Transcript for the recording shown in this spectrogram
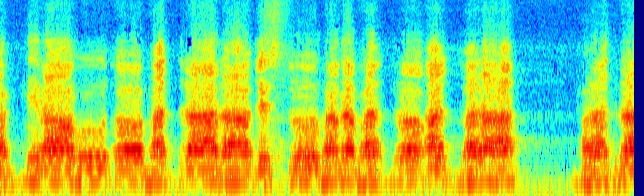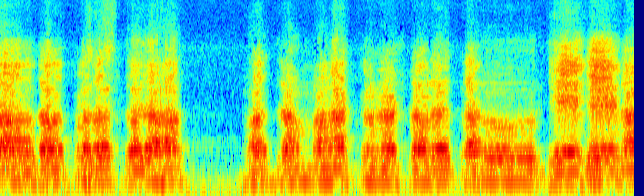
अग्निराहूतो भद्राराजिः सुभगभद्रो अध्वरः। भद्रा उदप्रशस्तयः भद्रम् मनः कृणष्टवृत्रतोर्जेजेना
